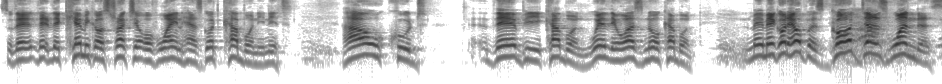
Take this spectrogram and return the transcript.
So the, the, the chemical structure of wine has got carbon in it. How could there be carbon where there was no carbon? May, may God help us. God does wonders.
